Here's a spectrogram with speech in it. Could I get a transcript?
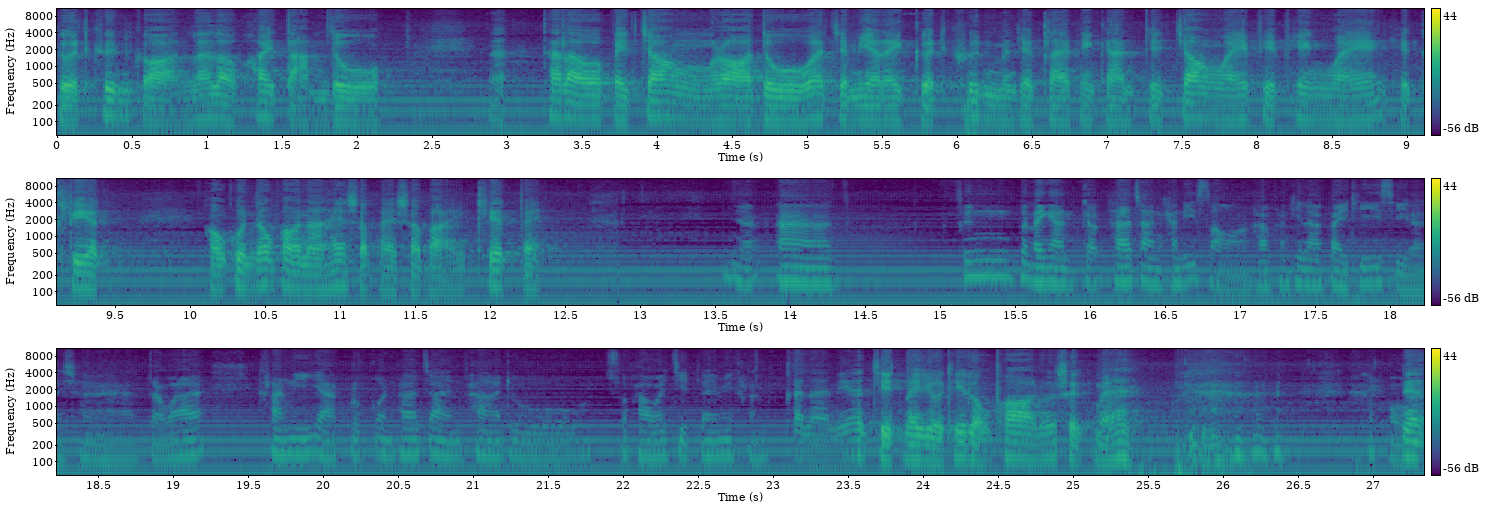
เกิดขึ้นก่อน แล้วเราค่อยตามดูนะ ถ้าเราไปจ้องรอดูว่าจะมีอะไรเกิดขึ้น มันจะกลายเป็นการไปจ้องไว้ไปเพ่งไว้จะเครียด ของคุณต้องภาวนาให้สบายๆเครียดไปอยากอ่าเพิ่งเป็นรายงานกับพระอาจารย์ครั้งที่สองครับ ครั้งที่แล้วไปที่ศรีราชา แต่ว่าครั้งนี้อยากรบกวนพระอาจารย์พาดูสภาวะจิตได้ไหมครับขณะนี้จิตมาอยู่ที่หลวงพ่อรู้สึกไหมครับผมเนี่ย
